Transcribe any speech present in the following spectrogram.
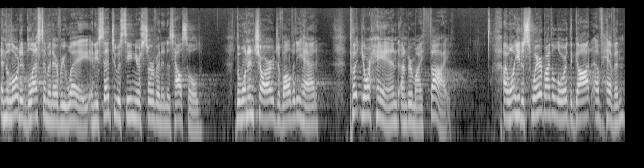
and the Lord had blessed him in every way. And he said to his senior servant in his household, the one in charge of all that he had, Put your hand under my thigh. I want you to swear by the Lord, the God of heaven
